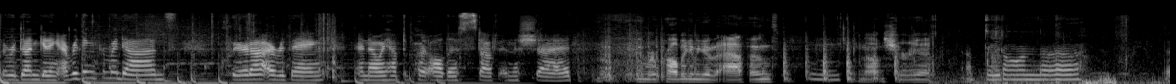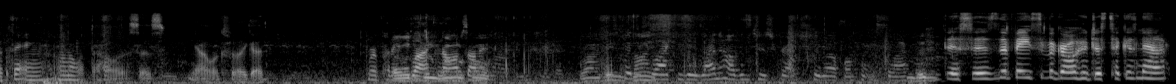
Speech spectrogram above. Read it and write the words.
So we're done getting everything from my dad's, cleared out everything, and now we have to put all this stuff in the shed. And we're probably gonna go to Athens. Mm-hmm. Not sure yet. Update on the, the thing. I don't know what the hell this is. Yeah, it looks really good. We're putting black knobs on it. He's putting slack. He goes, I know how these two scratched it up. I'm putting slack on it. This is the face of a girl who just took a nap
